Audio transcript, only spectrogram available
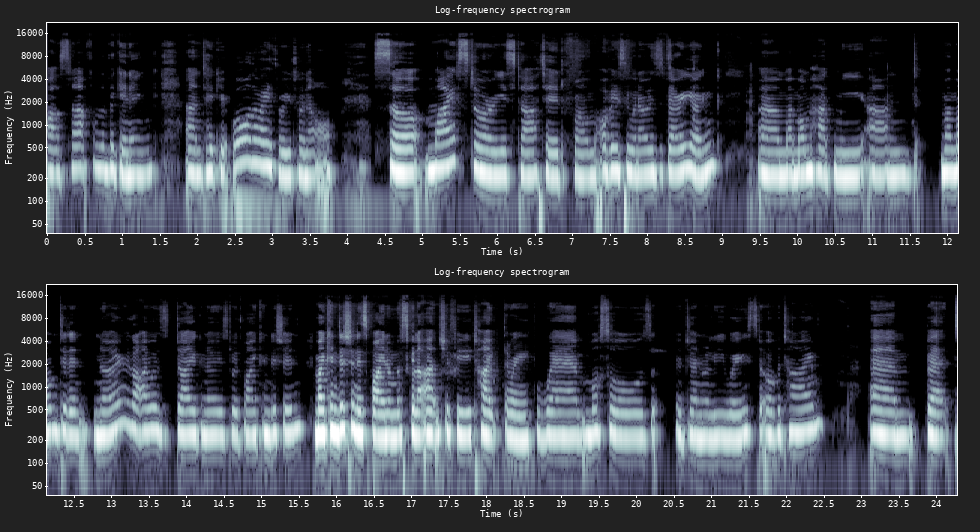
I'll start from the beginning and take you all the way through to now. So my story started from obviously when I was very young. Um, my mom had me, and my mom didn't know that I was diagnosed with my condition. My condition is spinal muscular atrophy type 3, where muscles generally waste over time. Um, but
